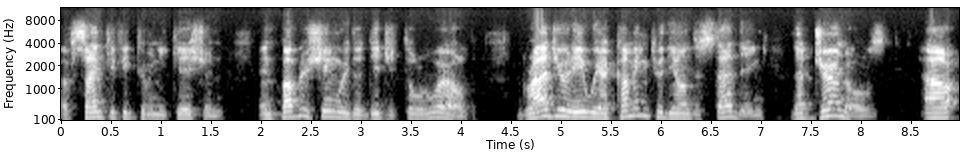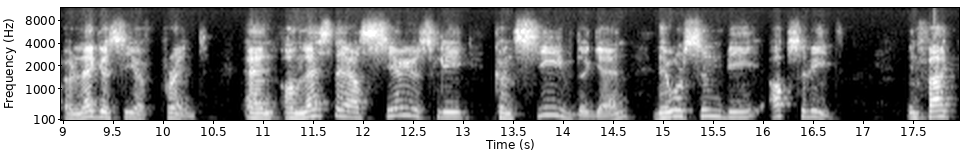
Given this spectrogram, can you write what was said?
of scientific communication and publishing with the digital world. Gradually, we are coming to the understanding that journals are a legacy of print. And unless they are seriously conceived again, they will soon be obsolete. In fact,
